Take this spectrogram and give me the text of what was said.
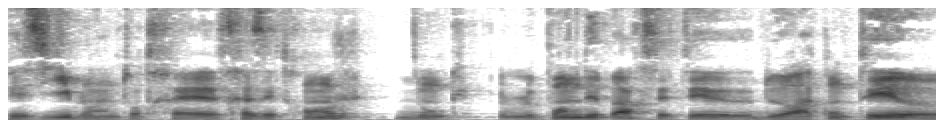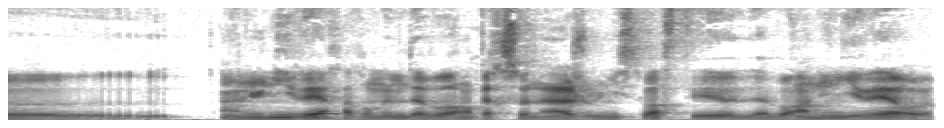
paisible, en même temps très, très étrange. Donc le point de départ, c'était de raconter un univers, avant même d'avoir un personnage ou une histoire, c'était d'avoir un univers euh,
